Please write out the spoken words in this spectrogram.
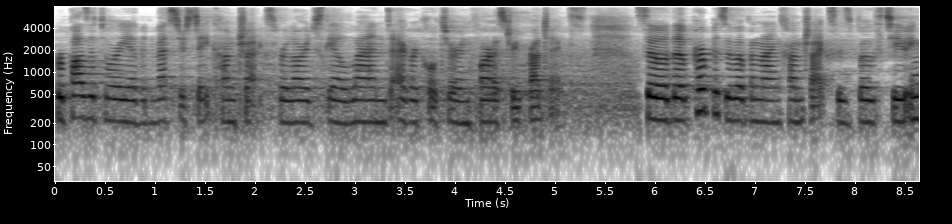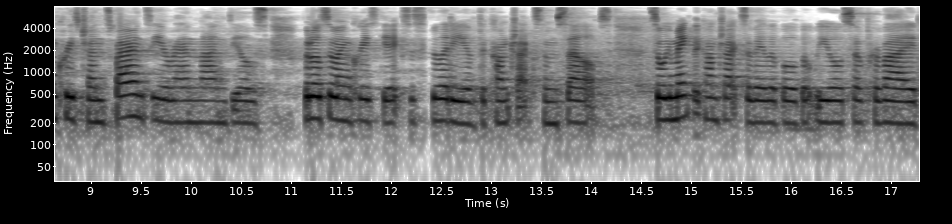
repository of investor state contracts for large scale land, agriculture, and forestry projects. So, the purpose of open land contracts is both to increase transparency around land deals, but also increase the accessibility of the contracts themselves. So, we make the contracts available, but we also provide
